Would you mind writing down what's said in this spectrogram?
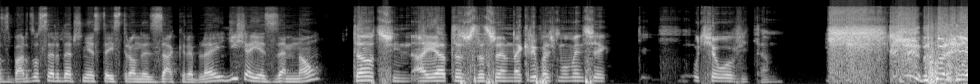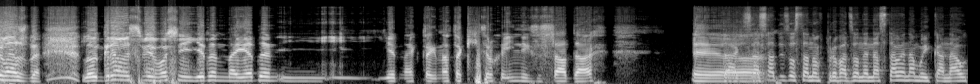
Was bardzo serdecznie z tej strony Zakreble i dzisiaj jest ze mną. Teocin, a ja też zacząłem nagrywać w momencie jak ucięło witam. Dobra, nieważne. No gramy sobie właśnie jeden na jeden i, jednak tak na takich trochę innych zasadach. E, Tak, zasady zostaną wprowadzone na stałe na mój kanał,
